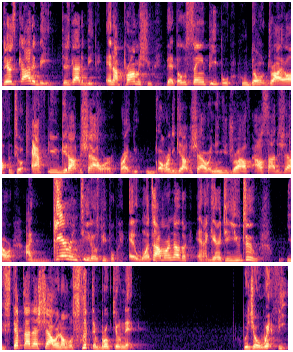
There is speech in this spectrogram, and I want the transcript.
there's got to be, there's got to be, and I promise you that those same people who don't dry off until after you get out the shower, right? You already get out the shower and then you dry off outside the shower. I guarantee those people at one time or another, and I guarantee you too, you stepped out of that shower and almost slipped and broke your neck with your wet feet.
